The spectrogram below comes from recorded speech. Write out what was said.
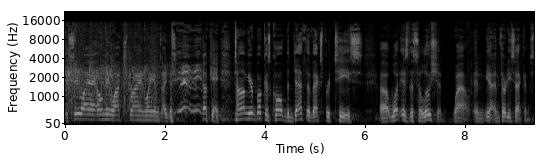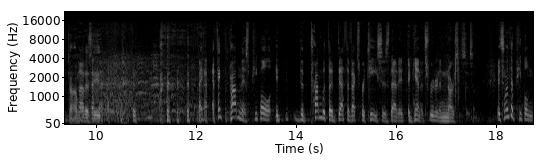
You see why I only watch Brian Williams? I just okay. Tom, your book is called "The Death of Expertise." Uh, what is the solution? Wow, and yeah, in 30 seconds, Tom. What is the? I, I think the problem is people. It, the problem with the death of expertise is that it, again, it's rooted in narcissism. It's not that people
